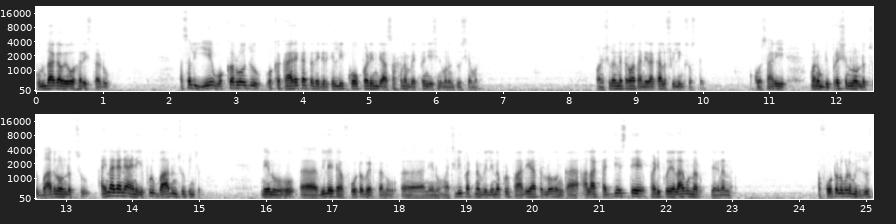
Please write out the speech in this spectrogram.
హుందాగా వ్యవహరిస్తాడు. అసలు ఏ ఒక్క రోజు ఒక కార్యకర్త దగ్గరికి వెళ్ళి కోప్పడింది అసహనం వ్యక్తం చేసింది మనం చూసామా మనుషులన్న తర్వాత అన్ని రకాల ఫీలింగ్స్ వస్తాయి. ఒక్కోసారి మనం డిప్రెషన్లో ఉండొచ్చు బాధలో ఉండొచ్చు అయినా కానీ ఆయన ఎప్పుడు బాధను చూపించరు. నేను వీలైతే ఆ ఫోటో పెడతాను. నేను మచిలీపట్నం వెళ్ళినప్పుడు పాదయాత్రలో ఇంకా అలా టచ్ చేస్తే పడిపోయేలాగా ఉన్నారు జగనన్న. ఆ ఫోటోలో కూడా మీరు చూసి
